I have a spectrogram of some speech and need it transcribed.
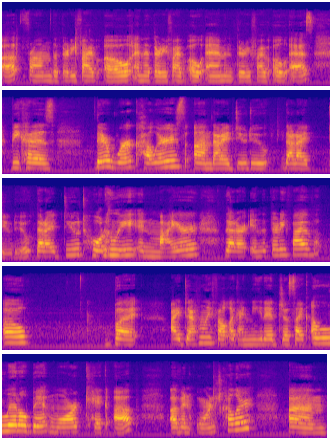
up from the 350 and the 350M and the 350S because there were colors um, that I do do that I do do that I do totally admire that are in the 35 but I definitely felt like I needed just like a little bit more kick up of an orange color. Um,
